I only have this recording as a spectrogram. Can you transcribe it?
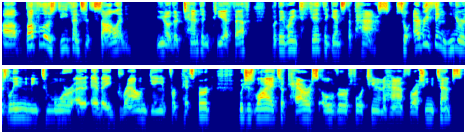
Uh, Buffalo's defense is solid. You know, they're 10th in PFF, but they ranked fifth against the pass. So everything here is leading me to more of a ground game for Pittsburgh, which is why I took Harris over 14 and a half rushing attempts.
